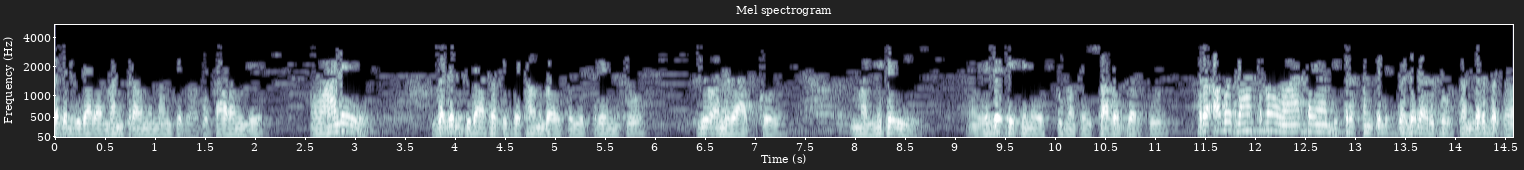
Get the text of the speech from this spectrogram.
गजल विधालाई मन पराउने मान्छे भएको कारणले उहाँले गजल विधाप्रति देखाउनु भएको यो प्रेमको यो अनुरागको म निकै हृदयदेखि नै यसको म चाहिँ स्वागत गर्छु र अब जहाँसम्म उहाँका यहाँभित्र सङ्कलित गजलहरूको सन्दर्भ छ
